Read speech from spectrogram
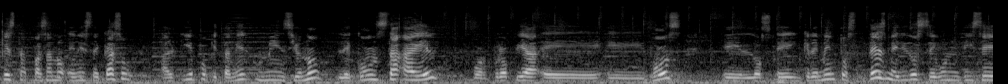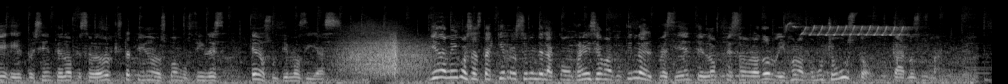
qué está pasando en este caso, al tiempo que también mencionó, le consta a él por propia eh, eh, voz, eh, los incrementos desmedidos, según dice el presidente López Obrador, que está teniendo los combustibles en los últimos días. Bien amigos, hasta aquí el resumen de la conferencia matutina del presidente López Obrador. Le informa con mucho gusto Carlos Guzmán.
